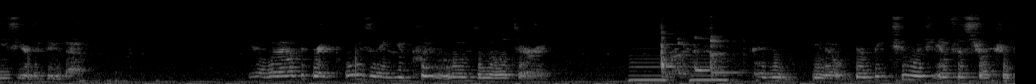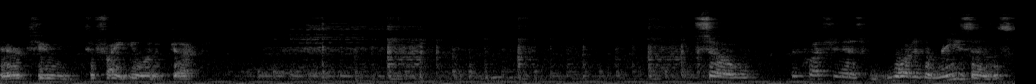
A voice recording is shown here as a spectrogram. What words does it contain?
easier to do that. You know, without the great poisoning, you couldn't move the military. Mm-hmm. And, you know, there'd be too much infrastructure there to, to fight you and object. So the question is, what are the reasons,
